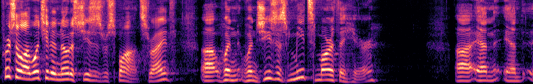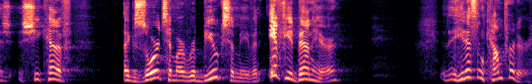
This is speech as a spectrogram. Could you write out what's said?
First of all, I want you to notice Jesus' response, right? Uh, when, when Jesus meets Martha here, uh, and, and she kind of exhorts him or rebukes him even, if you'd been here, he doesn't comfort her.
